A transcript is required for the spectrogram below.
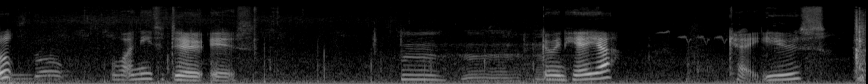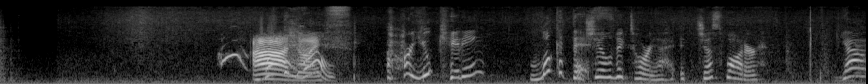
Oh, what I need to do is go in here, yeah. Okay, use. Ah, the hell? nice. Are you kidding? Look at this. Chill, Victoria. It's just water. Yeah,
